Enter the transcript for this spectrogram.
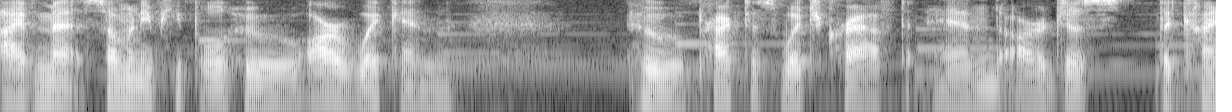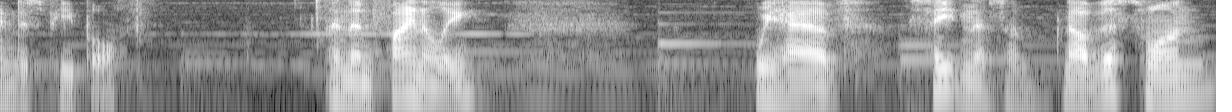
I've met so many people who are Wiccan who practice witchcraft and are just the kindest people. And then finally, we have Satanism. Now, this one,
